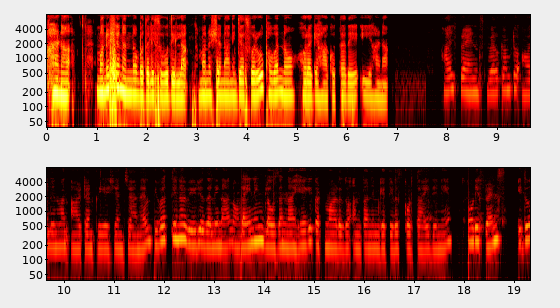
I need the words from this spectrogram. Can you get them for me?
ಹಣ. ಮನುಷ್ಯನನ್ನು ಬದಲಿಸುವುದಿಲ್ಲ. ಮನುಷ್ಯನ ನಿಜ ಸ್ವರೂಪವನ್ನು ಹೊರಗೆ ಹಾಕುತ್ತದೆ ಈ ಹಣ. Hi friends welcome to all in one art and creation channel ಇವತ್ತಿನ ವಿಡಿಯೋದಲ್ಲಿ ನಾನು ಲೈನಿಂಗ್ ಬ್ಲೌಸನ್ನು ಹೇಗೆ ಕಟ್ ಮಾಡೋದು ಅಂತ ನಿಮಗೆ ತಿಳಿಸ್ಕೊಡ್ತಾ ಇದ್ದೀನಿ. ನೋಡಿ ಫ್ರೆಂಡ್ಸ್ ಇದು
